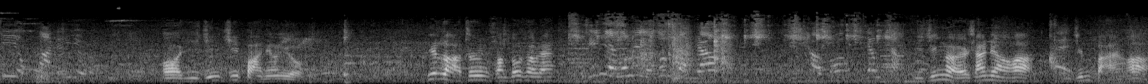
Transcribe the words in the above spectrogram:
鸡用八两油。哦，一斤鸡八两油。你辣子放多少呢？今年我们那种调料调多，两两。一斤二三两哈，一斤半哈。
